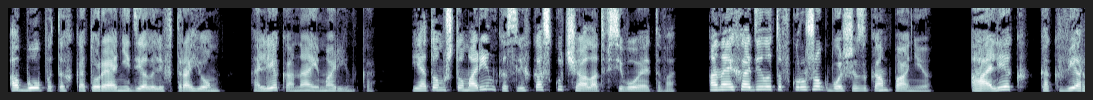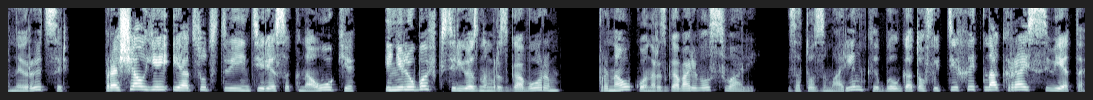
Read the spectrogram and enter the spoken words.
об опытах, которые они делали втроем, Олег, она и Маринка, и о том, что Маринка слегка скучала от всего этого. Она и ходила-то в кружок больше за компанию, а Олег, как верный рыцарь, прощал ей и отсутствие интереса к науке, и нелюбовь к серьезным разговорам. Про науку он разговаривал с Валей, зато за Маринкой был готов идти хоть на край света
